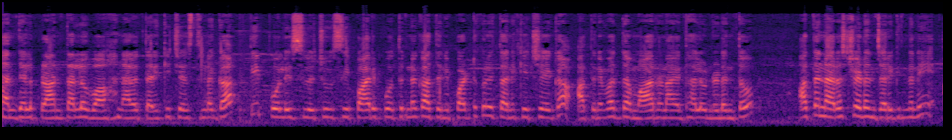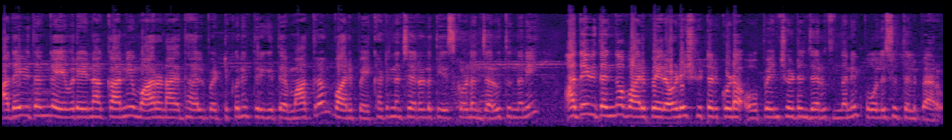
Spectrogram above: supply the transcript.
నంద్యాల ప్రాంతాల్లో వాహనాలు తనిఖీ చేస్తుండగా పోలీసులు చూసి పారిపోతుండగా అతని పట్టుకుని తనిఖీ చేయగా అతని వద్ద మారణాయుధాలు ఉండడంతో అతన్ని అరెస్ట్ చేయడం జరిగిందని అదేవిధంగా ఎవరైనా కానీ మారణాయుధాలు పెట్టుకుని తిరిగితే మాత్రం వారిపై కఠిన చర్యలు తీసుకోవడం జరుగుతుందని అదేవిధంగా వారిపై రౌడీ షీటర్ కూడా ఓపెన్ చేయడం జరుగుతుందని పోలీసులు తెలిపారు.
